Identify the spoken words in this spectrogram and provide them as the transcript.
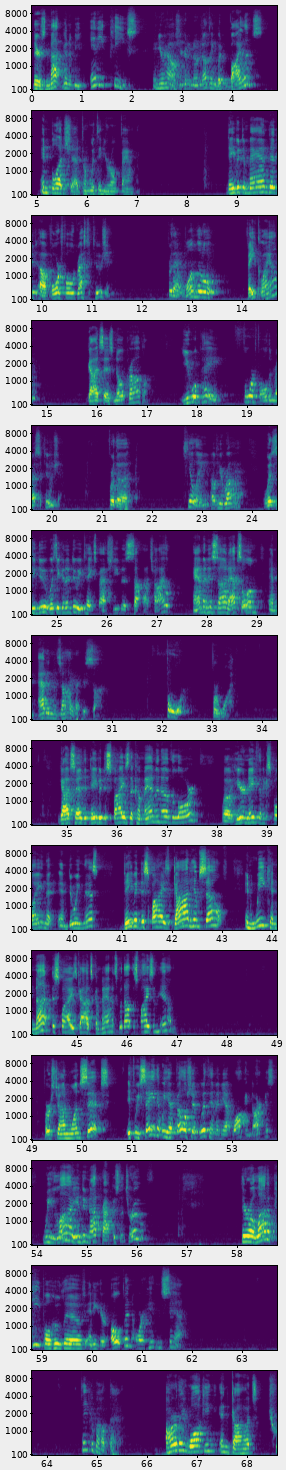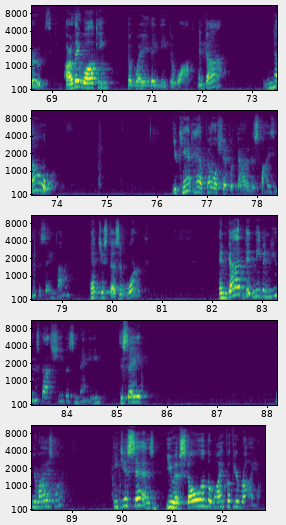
there's not going to be any peace in your house. You're going to know nothing but violence and bloodshed from within your own family. David demanded a fourfold restitution for that one little fake lamb? God says, no problem. You will pay fourfold in restitution for the killing of Uriah. What does he do? What's he going to do? He takes Bathsheba's uh, child, Amnon his son, Absalom, and Adonijah his son. Four for one. God said that David despised the commandment of the Lord. Well, here Nathan explained that in doing this, David despised God himself. And we cannot despise God's commandments without despising Him. 1 John 1 6. If we say that we have fellowship with Him and yet walk in darkness, we lie and do not practice the truth. There are a lot of people who live in either open or hidden sin. Think about that. Are they walking in God's truth? Are they walking the way they need to walk in God? No. You can't have fellowship with God and despise Him at the same time. That just doesn't work. And God didn't even use Bathsheba's name to say Uriah's wife. He just says, You have stolen the wife of Uriah.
